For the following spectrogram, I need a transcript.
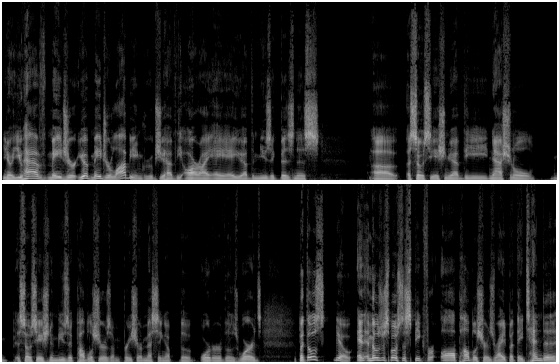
You know, you have major you have major lobbying groups. You have the RIAA, you have the Music Business uh, Association, you have the National Association of Music Publishers. I'm pretty sure I'm messing up the order of those words. But those, you know, and, and those are supposed to speak for all publishers, right? But they tend to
